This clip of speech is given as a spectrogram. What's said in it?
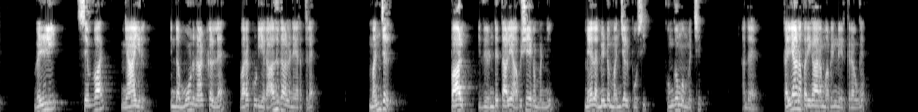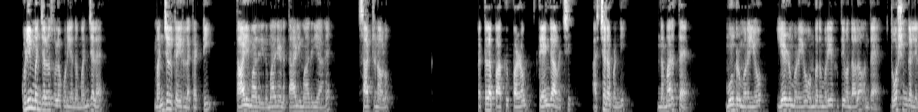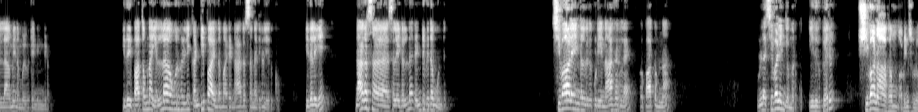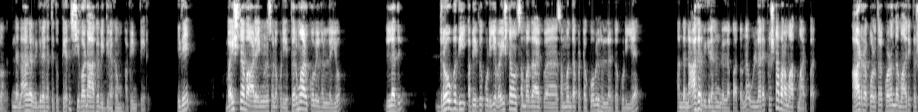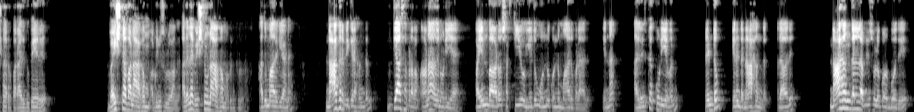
வெள்ளி செவ்வாய் ஞாயிறு இந்த மூணு நாட்களில் வரக்கூடிய ராகுகால நேரத்தில் மஞ்சள் பால் இது ரெண்டுத்தாலையும் அபிஷேகம் பண்ணி மேலே மீண்டும் மஞ்சள் பூசி குங்குமம் வச்சு அந்த கல்யாண பரிகாரம் அப்படின்னு இருக்கிறவங்க குளிமஞ்சள்னு சொல்லக்கூடிய அந்த மஞ்சளை மஞ்சள் கயிறில் கட்டி தாலி மாதிரி இது மாதிரியான தாலி மாதிரியாக சாற்றினாலும் வெத்தலைப்பாக்கு பழம் தேங்காய் வச்சு அர்ச்சனை பண்ணி இந்த மரத்தை மூன்று முறையோ ஏழு முறையோ ஒன்பது முறையோ சுத்தி வந்தாலும் அந்த தோஷங்கள் எல்லாமே நம்ம விட்டு நீங்கிடும். இது பார்த்தோம்னா எல்லா ஊர்கள்லயும் கண்டிப்பா இந்த மாதிரி நாகர் சன்னதிகள் இருக்கும். இதுலயே நாகர் ச- சிலைகள்ல ரெண்டு விதம் உண்டு. சிவாலயங்கள் இருக்கக்கூடிய நாகர்ல இப்ப பார்த்தோம்னா உள்ள சிவலிங்கம் இருக்கும். இதுக்கு பேரு சிவநாகம் அப்படின்னு சொல்லுவாங்க. இந்த நாகர் விக்கிரகத்துக்கு பேர் சிவநாக விக்கிரகம் அப்படின்னு பேரு. இதே வைஷ்ணவ ஆலயங்கள்னு சொல்லக்கூடிய பெருமாள் கோவில்கள்லயோ இல்லது? திரௌபதி அப்படி இருக்கக்கூடிய வைஷ்ணவ சம்பிரதாய சம்பந்தப்பட்ட கோவில்கள்ல இருக்கக்கூடிய அந்த நாகர் விக்கிரகங்கள்ல பார்த்தோம்னா உள்ளர கிருஷ்ண பரமாத்மா இருப்பார். ஆடுற குளத்துல குழந்தை மாதிரி கிருஷ்ணர் இருப்பார். அதுக்கு பேரு வைஷ்ணவ நாகம் அப்படின்னு சொல்லுவாங்க. அதெல்லாம் விஷ்ணு நாகம் அப்படின்னு சொல்லுவாங்க. அது மாதிரியான நாகர் விக்கிரகங்கள் வித்தியாசப்படலாம். ஆனா அதனுடைய பயன்பாடோ சக்தியோ எதுவும் ஒன்று கொண்டு மாறுபடாது. என்ன அதில் இருக்கக்கூடியவன் ரெண்டும் இரண்டு நாகங்கள். அதாவது நாகங்கள் அப்படின்னு சொல்ல போகும்போது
